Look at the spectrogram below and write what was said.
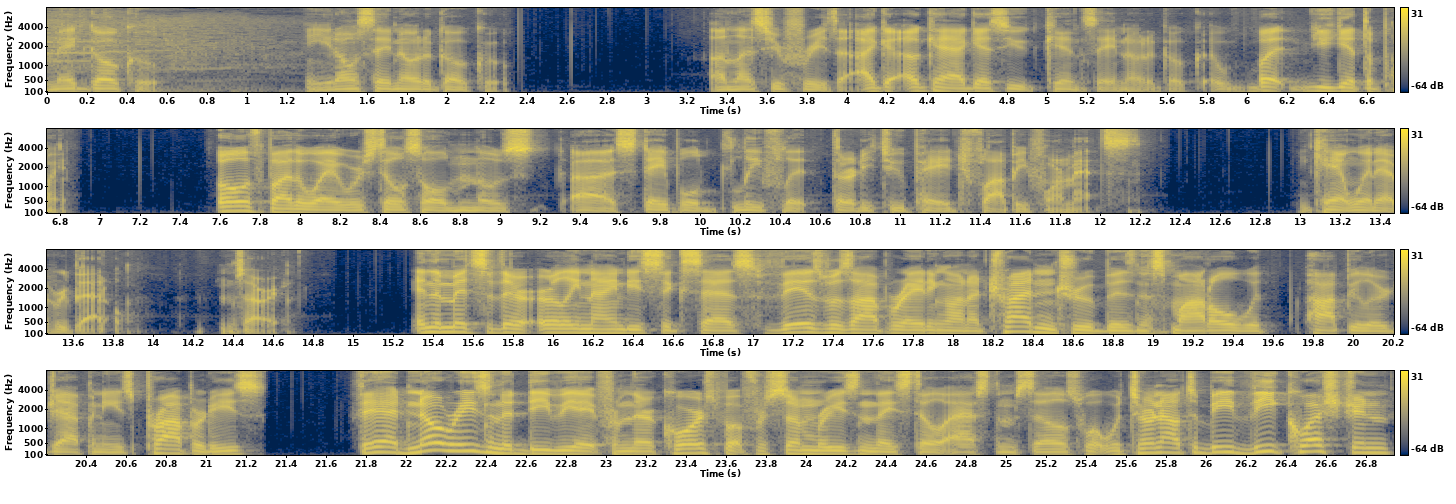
You Goku, and you don't say no to Goku, unless you're Frieza. I, okay, I guess you can say no to Goku, but you get the point. Both, by the way, were still sold in those uh, stapled leaflet 32 page floppy formats. You can't win every battle. I'm sorry. In the midst of their early 90s success, Viz was operating on a tried and true business model with popular Japanese properties, they had no reason to deviate from their course, but for some reason they still asked themselves what would turn out to be the question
